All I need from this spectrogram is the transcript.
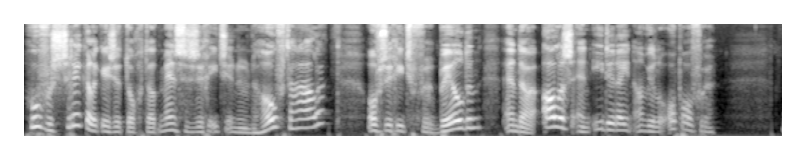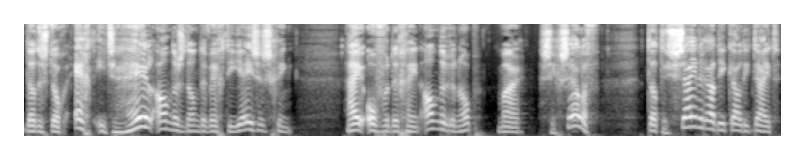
Hoe verschrikkelijk is het toch dat mensen zich iets in hun hoofd halen of zich iets verbeelden en daar alles en iedereen aan willen opofferen. Dat is toch echt iets heel anders dan de weg die Jezus ging. Hij offerde geen anderen op, maar zichzelf. Dat is zijn radicaliteit.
